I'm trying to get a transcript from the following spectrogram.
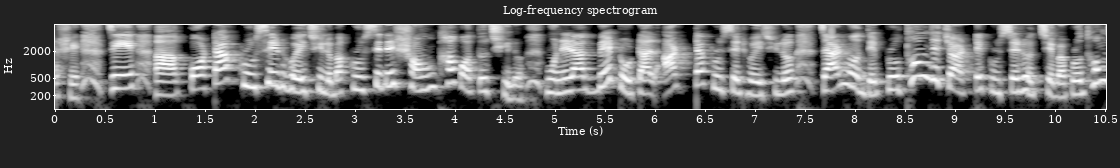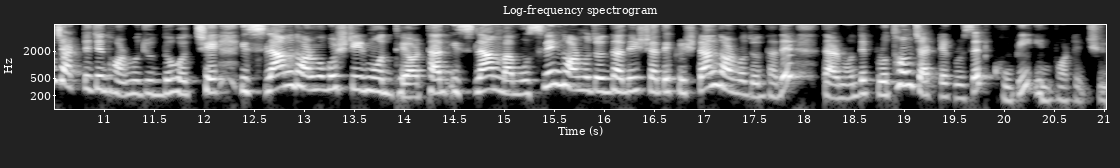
আসে যে কটা ক্রুসেড হয়েছিল বা ক্রুসেডের সংখ্যা কত ছিল? মনে রাখবে টোটাল আটটা ক্রুসেড হয়েছিল, যার মধ্যে প্রথম যে চারটে ক্রুসেড হচ্ছে বা প্রথম চারটে যে ধর্মযুদ্ধ হচ্ছে, ইসলাম ধর্মগোষ্ঠীর মধ্যে, অর্থাৎ ইসলাম বা মুসলিম ধর্মযোদ্ধাদের সাথে খ্রিস্টান ধর্মযোদ্ধাদের, তার মধ্যে প্রথম চারটে ক্রুসেড খুবই ইম্পর্টেন্ট ছিল।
